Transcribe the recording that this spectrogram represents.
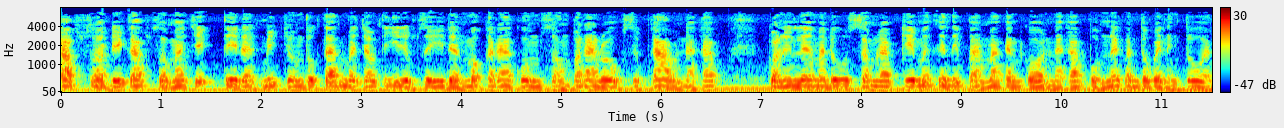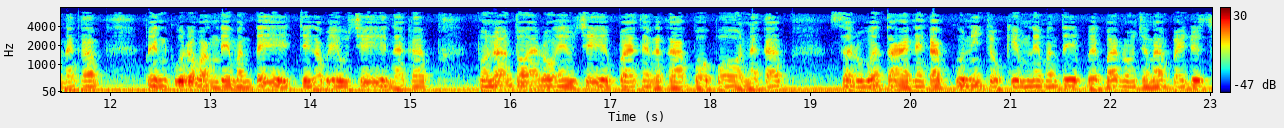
ครับ สวัสดีครับ สมาชิกตีแดดมิตรชมทุกท่านประจำที่ 24 เดือนมกราคม 2569 นะครับ ก่อนอื่นเลยมาดูสำหรับเกมเมื่อคืนที่ผ่านมากันก่อนนะครับ ผมได้ควันตัวไปหนึ่งตัวนะครับ เป็นคู่ระหว่างเดมันเต้เจอกับเอลเช่นะครับผมได้ต้องให้รองเอลเช่ไปในราคาปอปอนะครับ สรุปว่าตายนะครับ คู่นี้จบเกมเลมันเต้เปิดบ้านเราชนะไปด้วยส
